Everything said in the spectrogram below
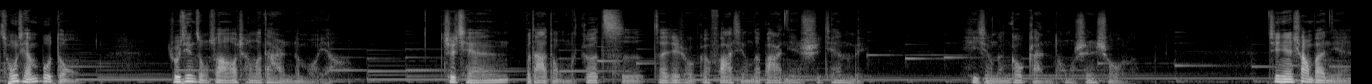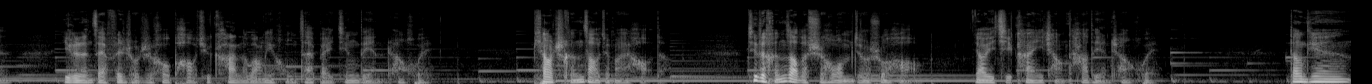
从前不懂，如今总算熬成了大人的模样。之前不大懂的歌词，在这首歌发行的八年时间里，已经能够感同身受了。今年上半年，一个人在分手之后跑去看了王力宏在北京的演唱会，票是很早就买好的。记得很早的时候，我们就说好要一起看一场他的演唱会。当天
